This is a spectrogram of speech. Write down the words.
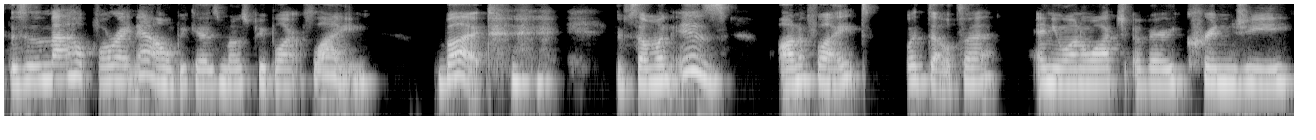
this isn't that helpful right now because most people aren't flying. But if someone is on a flight with Delta and you want to watch a very cringy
